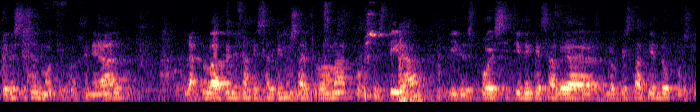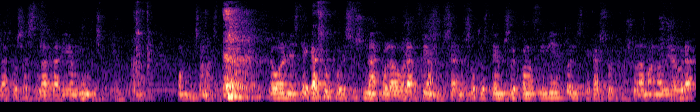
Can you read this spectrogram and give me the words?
Pero ese es el motivo. En general, la curva de aprendizaje, si alguien no sabe programar, pues se estira y después, si tiene que saber lo que está haciendo, pues la cosa se alargaría mucho tiempo, ¿no? o mucho más tiempo. Pero bueno, en este caso, por eso es una colaboración. O sea, nosotros tenemos el conocimiento, en este caso, puso la mano de obra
